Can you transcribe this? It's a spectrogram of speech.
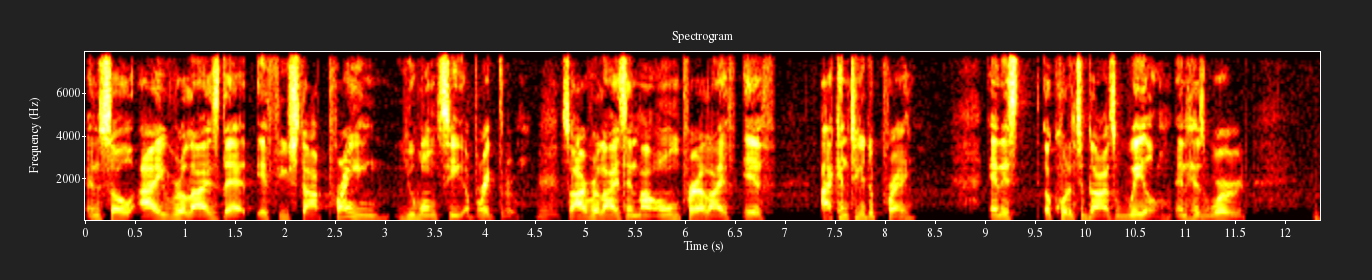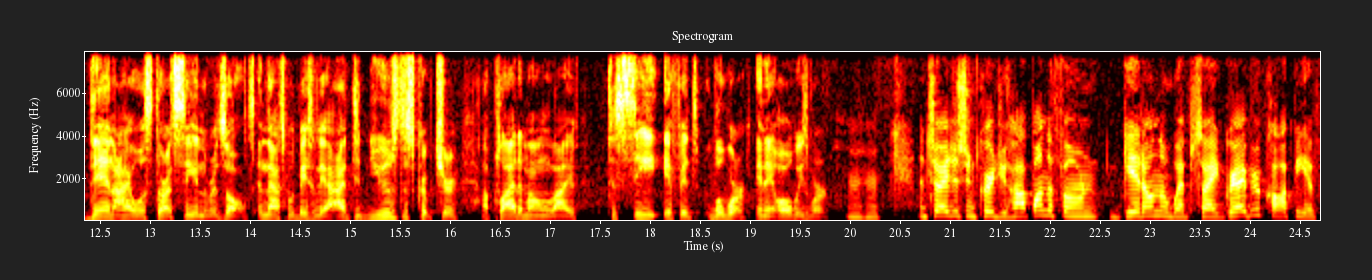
And so I realized that if you stop praying, you won't see a breakthrough. Mm. So I realized in my own prayer life, if I continue to pray and it's according to God's will and His word, then I will start seeing the results. And that's what basically I did use the scripture, apply in my own life to see if it will work. And it always worked. Mm-hmm. And so I just encourage you hop on the phone, get on the website, grab your copy of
